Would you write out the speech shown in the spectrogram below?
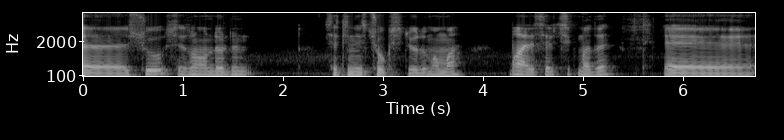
Ee, şu sezon 14'ün setini çok istiyordum ama maalesef çıkmadı. Ee,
